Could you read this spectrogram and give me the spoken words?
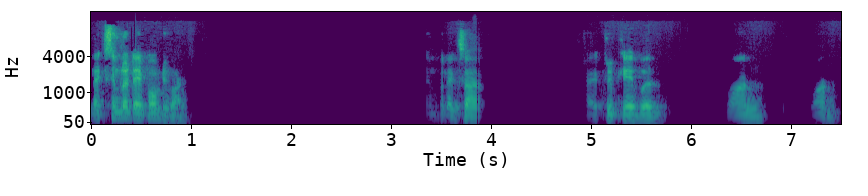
like similar type of device. Simple example. Try through cable, one, one,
